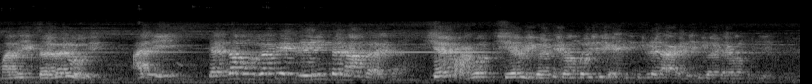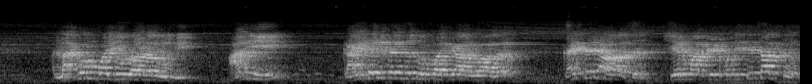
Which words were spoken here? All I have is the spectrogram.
माझे एक सहकारी होते. आणि त्यांचा मुलगा ते ट्रेनिंगचं काम करायचा. शेअर भागवत शेअर विकतची कंपनीची घ्यायची तिकडे टाकायची तिकडच्या कंपनीची लाखो रुपयाची उलाढाल होती आणि काहीतरी त्यांचं दुर्भाग्य आलं आलं काहीतरी आलं असेल शेअर मार्केटमध्ये ते चालतं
